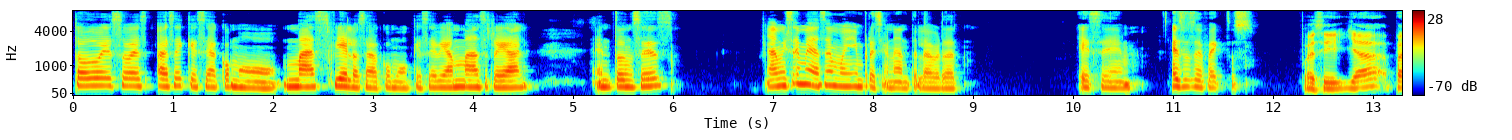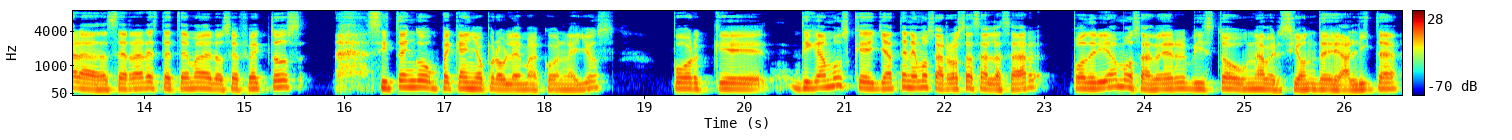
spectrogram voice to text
todo eso es, hace que sea como más fiel, o sea, como que se vea más real. Entonces, a mí se me hace muy impresionante, la verdad, ese, esos efectos. Pues sí, ya para cerrar este tema de los efectos, sí tengo un pequeño problema con ellos porque digamos que ya tenemos a Rosa Salazar, podríamos haber visto una versión de Alita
